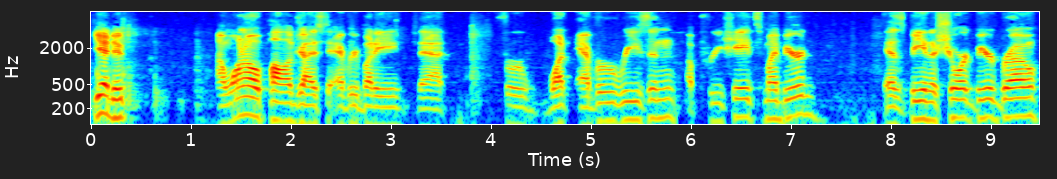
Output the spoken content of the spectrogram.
Yeah, dude. I want to apologize to everybody that, for whatever reason, appreciates my beard as being a short beard, bro.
